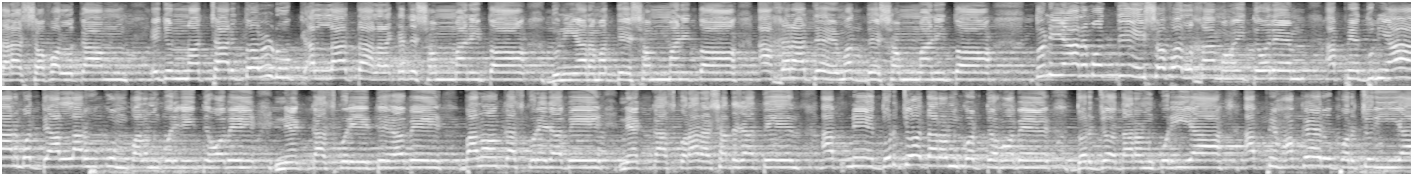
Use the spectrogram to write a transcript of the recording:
তারা সফল কাম। এই জন্য চার দল রূপ আল্লাহ তাআলার কাছে সম্মানিত, দুনিয়ার মধ্যে সম্মানিত, আখরাতের মধ্যে সম্মানিত। দুনিয়ার মধ্যে সফল কাম হইতে হলে আপনি দুনিয়ার মধ্যে আল্লাহর হুকুম পালন করে যেতে হবে, নেক কাজ করে যেতে হবে, ভালো কাজ করে যাবে নেক কাজ করার সাথে সাথে আপনি ধৈর্য ধারণ করতে হবে। ধৈর্য ধারণ করিয়া আপনি হকের উপর চড়িয়া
